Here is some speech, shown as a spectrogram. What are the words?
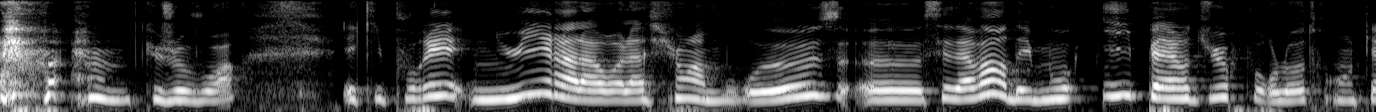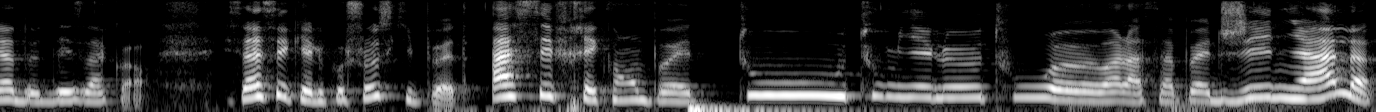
que je vois et qui pourrait nuire à la relation amoureuse, euh, c'est d'avoir des mots hyper durs pour l'autre en cas de désaccord. Et ça, c'est quelque chose qui peut être assez fréquent, peut être tout, tout mielleux, tout, euh, voilà, ça peut être génial.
